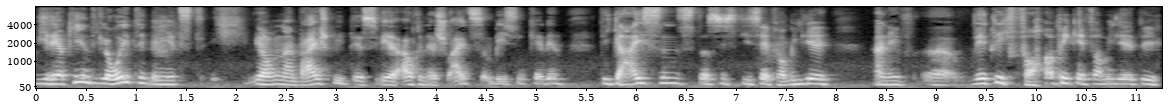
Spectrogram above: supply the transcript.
wie reagieren die Leute, wenn jetzt, ich, wir haben ein Beispiel, das wir auch in der Schweiz ein bisschen kennen, die Geissens, das ist diese Familie, eine äh, wirklich farbige Familie, die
